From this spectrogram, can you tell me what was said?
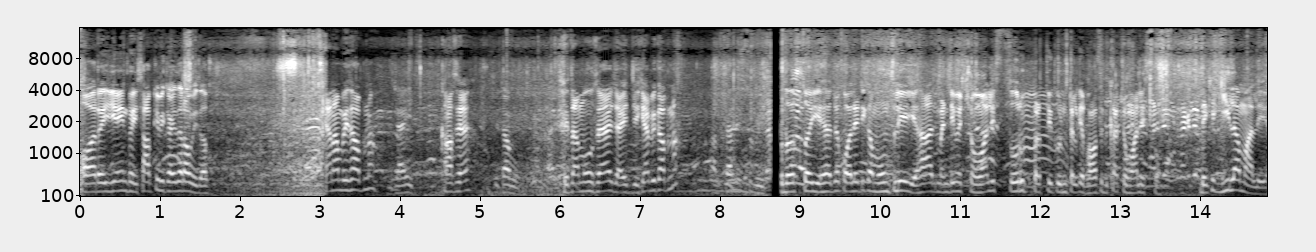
और ये इन भाई साहब के बिका इधर आओ भाई साहब। क्या नाम भाई साहब अपना? कहाँ से है सीतामऊ। सीतामऊ से है जाहिद जी। क्या बिका अपना? तो दोस्तों ये है जो क्वालिटी का मूंगफली है यह आज मंडी में चौवालीस सौ रुपये प्रति क्विंटल के भाव से बिका चौवालीस सौ। देखिए गीला माल है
